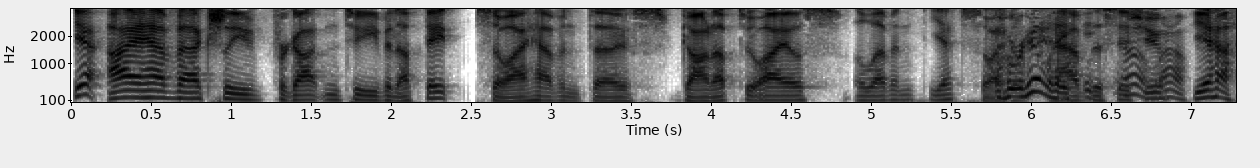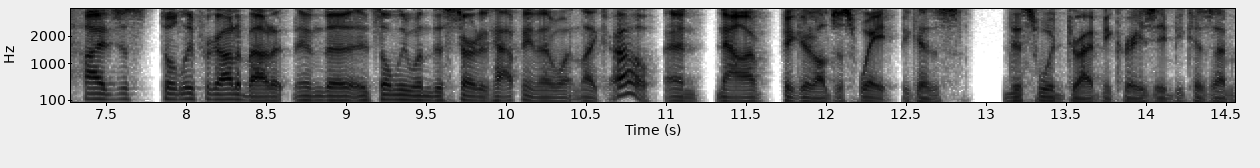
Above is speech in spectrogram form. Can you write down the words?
Yeah, I have actually forgotten to even update, so I haven't uh, gone up to iOS 11 yet. So I don't really? have this Oh, issue. wow. Yeah, I just totally forgot about it, and uh, it's only when this started happening that I went like, oh, and now I figured I'll just wait because this would drive me crazy because I'm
